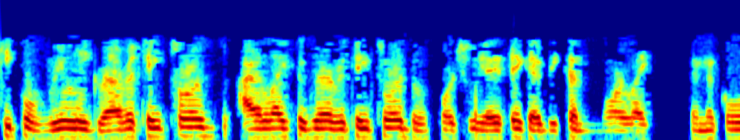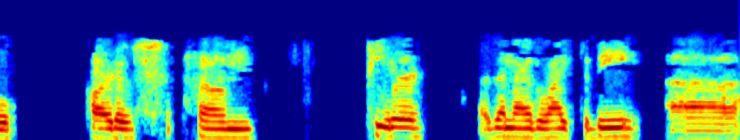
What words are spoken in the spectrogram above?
people really gravitate towards. I like to gravitate towards. Unfortunately, I think I become more like cynical part of um Peter than I'd like to be. Uh,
